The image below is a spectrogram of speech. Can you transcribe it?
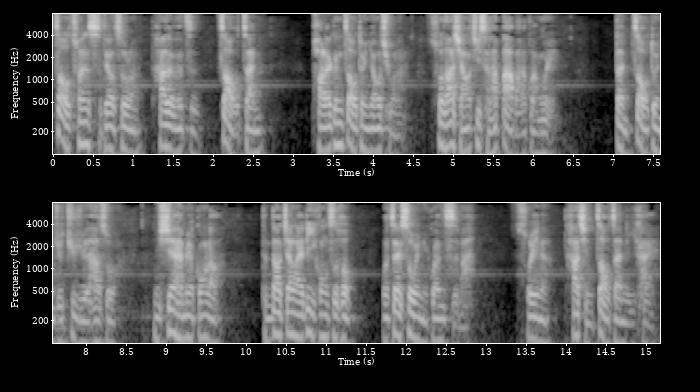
赵川死掉之后呢，他的儿子赵瞻跑来跟赵盾要求呢，说他想要继承他爸爸的官位，但赵盾却拒绝他说：“你现在还没有功劳，等到将来立功之后，我再授予你官职吧。”所以呢，他请赵瞻离开。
